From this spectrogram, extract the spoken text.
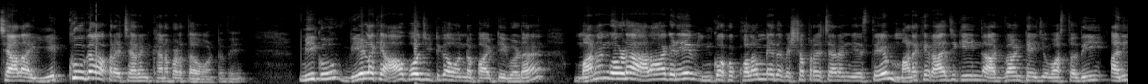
చాలా ఎక్కువగా ఆ ప్రచారం కనపడతా ఉంటుంది. మీకు వీళ్ళకి ఆపోజిట్గా ఉన్న పార్టీ కూడా మనం కూడా అలాగనే ఇంకొక కులం మీద విష ప్రచారం చేస్తే మనకి రాజకీయంగా అడ్వాంటేజ్ వస్తుంది అని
